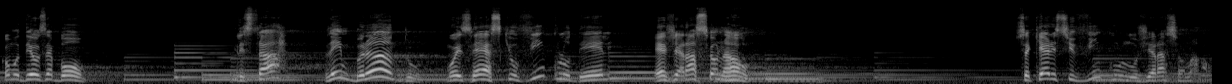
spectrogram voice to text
Como Deus é bom. Ele está lembrando Moisés que o vínculo dele é geracional. Você quer esse vínculo geracional?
